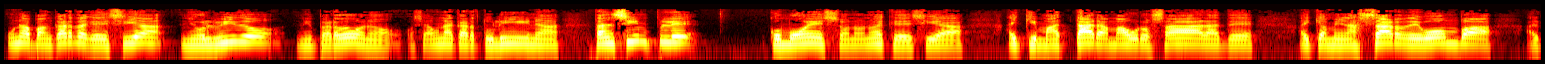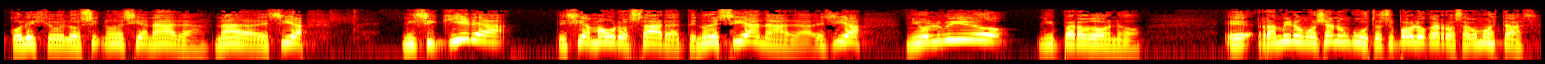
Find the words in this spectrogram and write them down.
una pancarta que decía ni olvido ni perdono, o sea, una cartulina tan simple como eso, ¿no? No es que decía hay que matar a Mauro Zárate, hay que amenazar de bomba al colegio de los... No decía nada, nada, decía, ni siquiera decía Mauro Zárate, no decía nada, decía ni olvido ni perdono. Eh, Ramiro Moyano, un gusto, soy Pablo Carroza, ¿cómo estás?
